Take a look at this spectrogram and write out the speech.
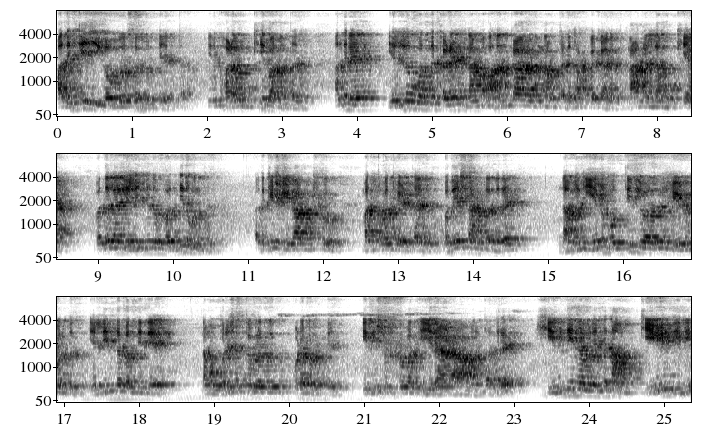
ಅದಕ್ಕೆ ಈ ಗೌರವ ಸಲ್ಲುತ್ತೆ ಅಂತ. ಇದು ಬಹಳ ಮುಖ್ಯವಾದಂಥದ್ದು. ಅಂದರೆ ಎಲ್ಲೋ ಒಂದು ಕಡೆ ನಮ್ಮ ಅಹಂಕಾರವನ್ನು ನಾವು ತೆಗೆದುಹಾಕಬೇಕಾಗುತ್ತೆ. ನಾನೆಲ್ಲ ಮುಖ್ಯ. ಬದಲಾಗಿ ಎಲ್ಲಿಂದಲೂ ಬಂದಿರುವಂಥದ್ದು. ಅದಕ್ಕೆ ಶ್ರೀರಾಮಕೃಷ್ಣರು ಮತ್ತೆ ಮತ್ತೆ ಹೇಳ್ತಾ ಇದ್ರು. ಉಪದೇಶ ಅಂತಂದ್ರೆ ನಮಗೆ ಏನು ಗೊತ್ತಿದೆಯೋ ಅದನ್ನು ಹೇಳುವಂಥದ್ದು ಎಲ್ಲಿಂದ ಬಂದಿದೆ? ನಮ್ಮ ಉಪನಿಷತ್ತುಗಳಲ್ಲೂ ಕೂಡ ಬರುತ್ತೆ. ಇಲ್ಲಿ ಶುಶ್ರುವ ಧೀರಾಣ ಅಂತಂದ್ರೆ ಹಿಂದಿನವರಿಂದ ನಾವು ಕೇಳಿದ್ದೀವಿ,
